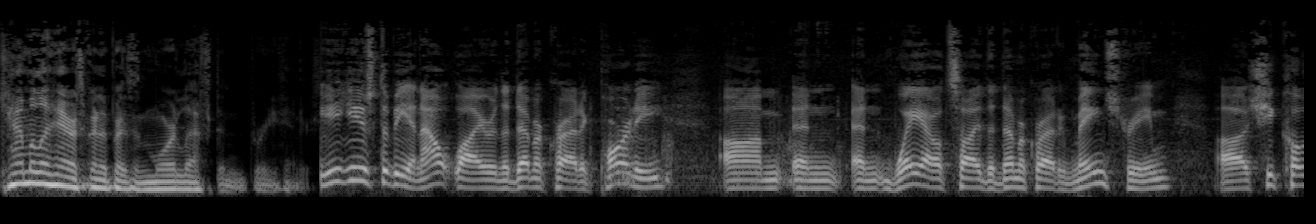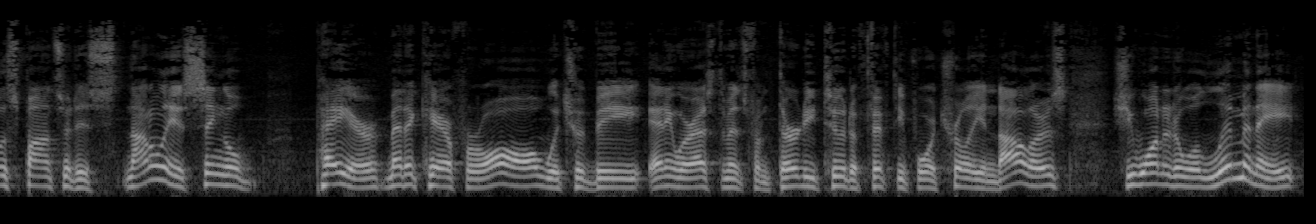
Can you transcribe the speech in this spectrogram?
Kamala Harris going to the president more left than Bernie Sanders. he used to be an outlier in the Democratic Party um, and, and way outside the Democratic mainstream. Uh, she co-sponsored his, not only his single payer Medicare for all, which would be anywhere estimates from 32 to 54 trillion dollars. She wanted to eliminate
